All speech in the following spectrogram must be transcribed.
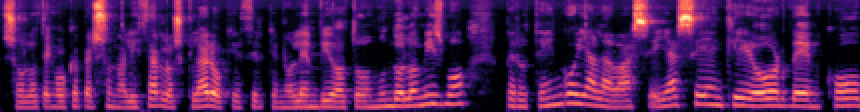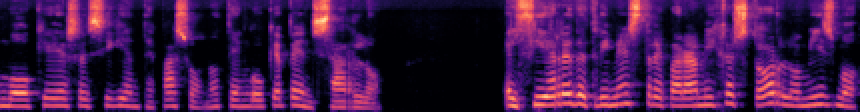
solo tengo que personalizarlos, claro, quiere decir que no le envío a todo el mundo lo mismo, pero tengo ya la base, ya sé en qué orden, cómo, qué es el siguiente paso, no tengo que pensarlo. El cierre de trimestre para mi gestor, lo mismo.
